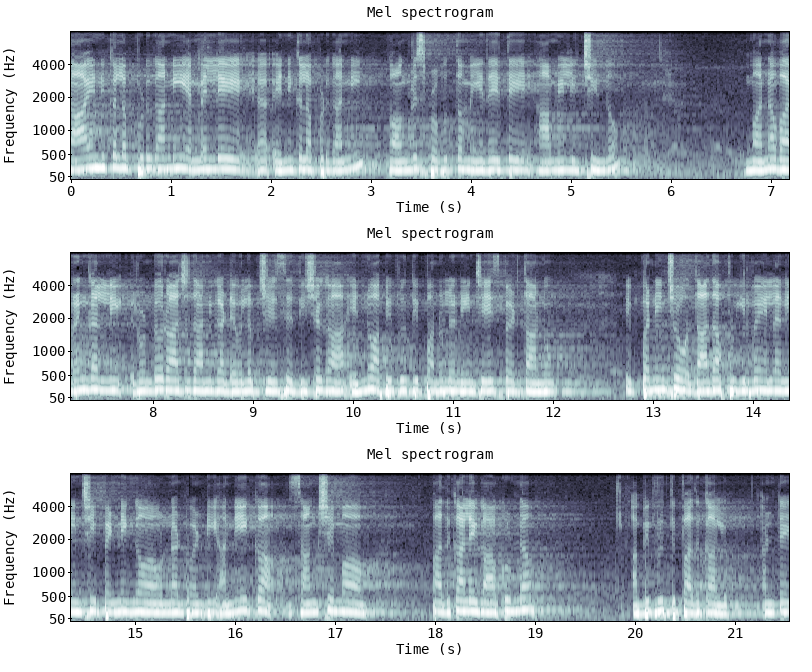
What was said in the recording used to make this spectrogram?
నా ఎన్నికలప్పుడు కానీ ఎమ్మెల్యే ఎన్నికలప్పుడు కానీ కాంగ్రెస్ ప్రభుత్వం ఏదైతే హామీలు ఇచ్చిందో మన వరంగల్ని రెండో రాజధానిగా డెవలప్ చేసే దిశగా ఎన్నో అభివృద్ధి పనులు నేను చేసి పెడతాను. ఇప్పటి నుంచో దాదాపు ఇరవై ఏళ్ళ నుంచి పెండింగ్గా ఉన్నటువంటి అనేక సంక్షేమ పథకాలే కాకుండా అభివృద్ధి పథకాలు అంటే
